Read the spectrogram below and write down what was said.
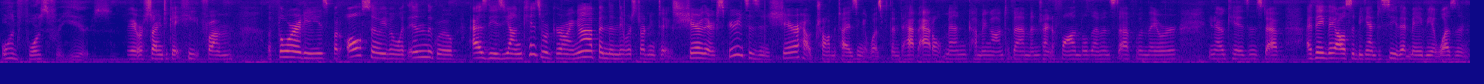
or enforced for years. They were starting to get heat from authorities, but also even within the group, as these young kids were growing up and then they were starting to share their experiences and share how traumatizing it was for them to have adult men coming onto them and trying to fondle them and stuff when they were, you know, kids and stuff. I think they also began to see that maybe it wasn't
